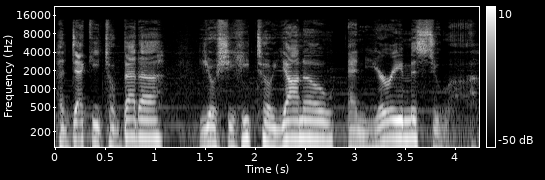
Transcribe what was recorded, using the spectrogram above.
Hideki Tobeta, Yoshihito Yano, and Yuri Misuma.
